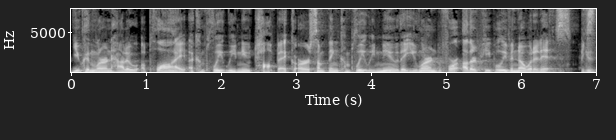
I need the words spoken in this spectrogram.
you can learn how to apply a completely new topic or something completely new that you learned before other people even know what it is because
